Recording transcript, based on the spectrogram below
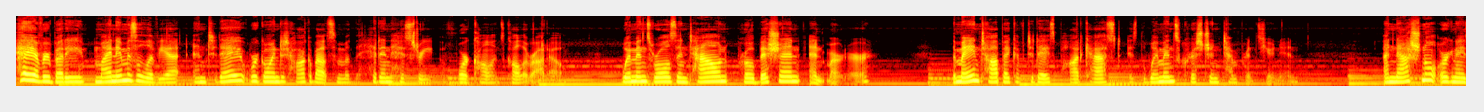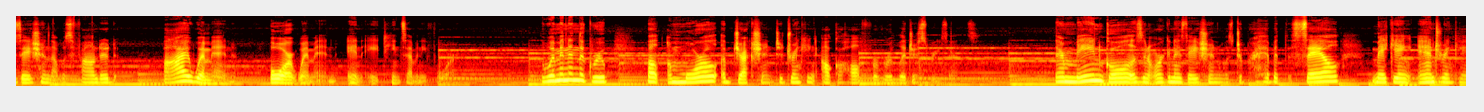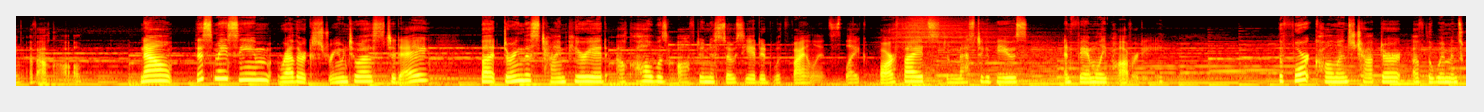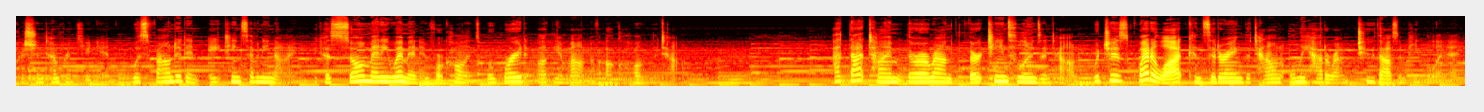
Hey, everybody, my name is Olivia, and today we're going to talk about some of the hidden history of Fort Collins, Colorado women's roles in town, prohibition, and murder. The main topic of today's podcast is the Women's Christian Temperance Union, a national organization that was founded by women for women in 1874. The women in the group felt a moral objection to drinking alcohol for religious reasons. Their main goal as an organization was to prohibit the sale, making, and drinking of alcohol. Now, this may seem rather extreme to us today, but during this time period, alcohol was often associated with violence like bar fights, domestic abuse, and family poverty. The Fort Collins chapter of the Women's Christian Temperance Union was founded in 1879 because so many women in Fort Collins were worried about the amount of alcohol in the town. At that time, there were around 13 saloons in town, which is quite a lot considering the town only had around 2,000 people in it.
